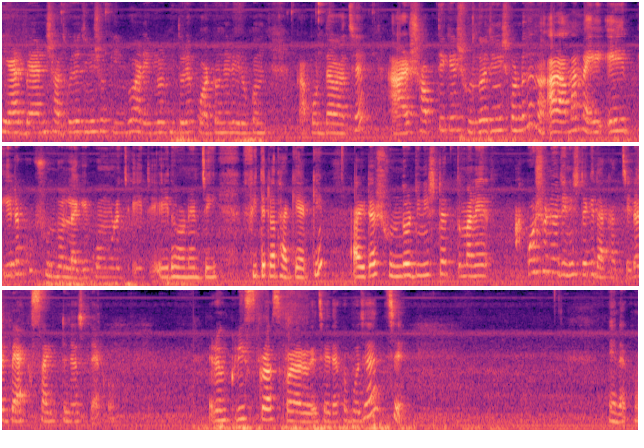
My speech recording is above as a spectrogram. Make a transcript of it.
হেয়ার ব্যান্ড সাজগোজের জিনিসও কিনবো আর এগুলোর ভিতরে কটনের এরকম কাপড় দেওয়া আছে। আর সব থেকে সুন্দর জিনিস কোনটা জানো? আর আমার না এই এটা খুব সুন্দর লাগে কোমরে এই ধরনের যেই ফিতেটা থাকে আর কি। আর এটা সুন্দর জিনিসটা মানে আকর্ষণীয় জিনিসটাকে দেখাচ্ছে? এটার ব্যাক সাইডটা জাস্ট দেখো। এরকম ক্রিস ক্রস করা রয়েছে, দেখো, বোঝা যাচ্ছে? এ দেখো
